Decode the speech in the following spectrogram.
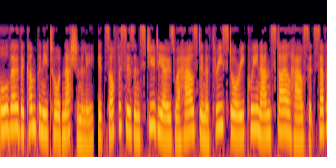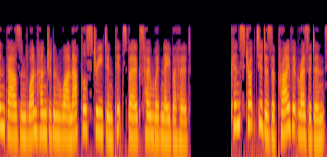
Although the company toured nationally, its offices and studios were housed in a three-story Queen Anne-style house at 7101 Apple Street in Pittsburgh's Homewood neighborhood. Constructed as a private residence,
